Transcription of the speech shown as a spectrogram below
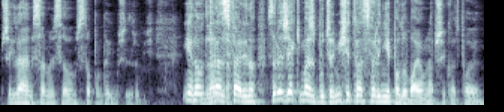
Przegrałem samym sobą, 100 pompek muszę zrobić. Nie no, Dla- transfery, no, zależy jaki masz budżet. Mi się transfery nie podobają na przykład, powiem,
